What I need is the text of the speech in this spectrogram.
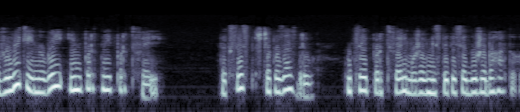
великий новий імпортний портфель. Таксист ще позаздрив, у цей портфель може вміститися дуже багато.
